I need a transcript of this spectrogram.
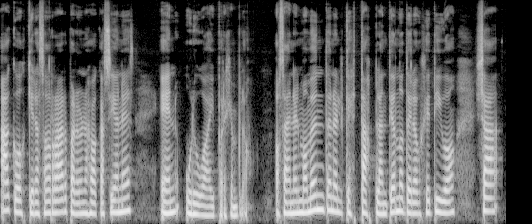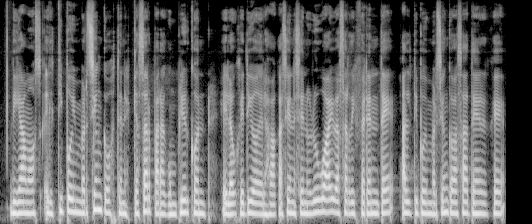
a que vos quieras ahorrar para unas vacaciones en Uruguay, por ejemplo. O sea, en el momento en el que estás planteándote el objetivo, ya, digamos, el tipo de inversión que vos tenés que hacer para cumplir con el objetivo de las vacaciones en Uruguay va a ser diferente al tipo de inversión que vas a tener que...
